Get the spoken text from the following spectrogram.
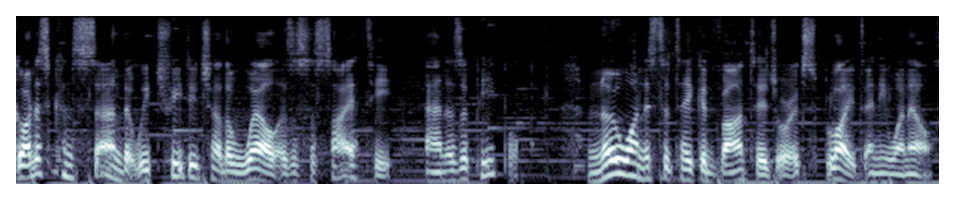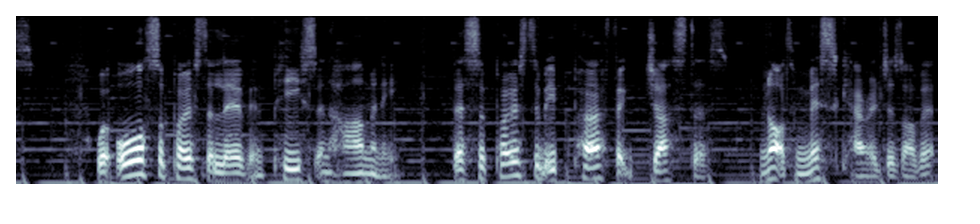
God is concerned that we treat each other well as a society and as a people. No one is to take advantage or exploit anyone else. We're all supposed to live in peace and harmony. There's supposed to be perfect justice, not miscarriages of it.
